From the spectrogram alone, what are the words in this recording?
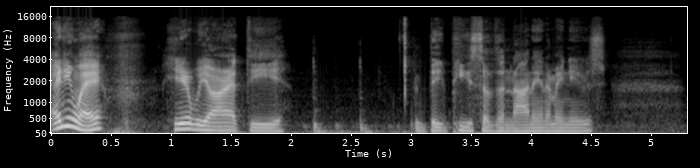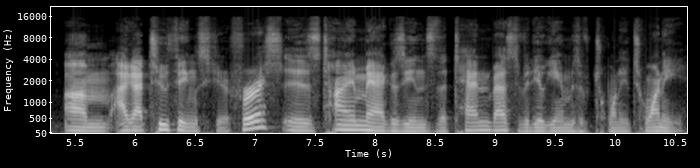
Anyway, here we are at the big piece of the non-anime news. Um, I got two things here. First is Time Magazine's the 10 best video games of 2020.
